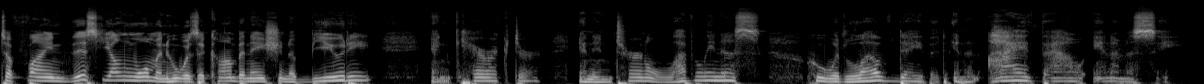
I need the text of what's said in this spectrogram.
to find this young woman who was a combination of beauty and character and internal loveliness, who would love David in an I thou intimacy,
